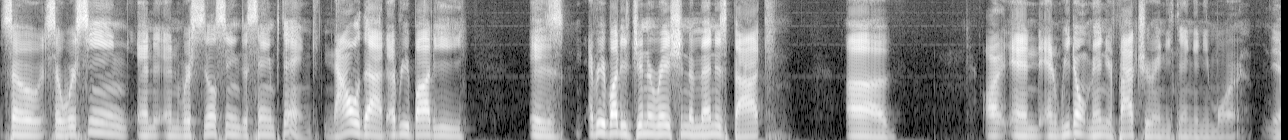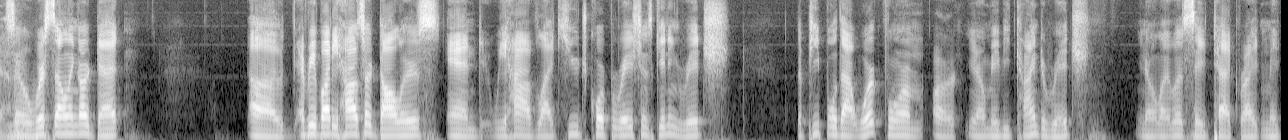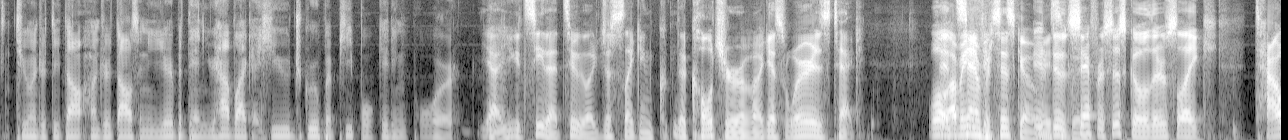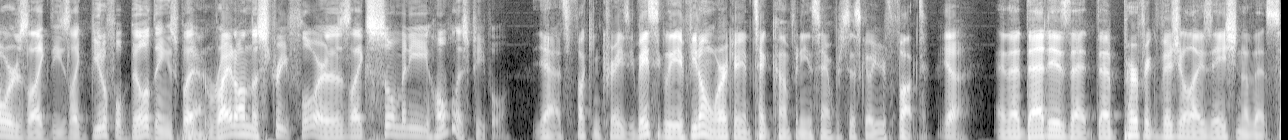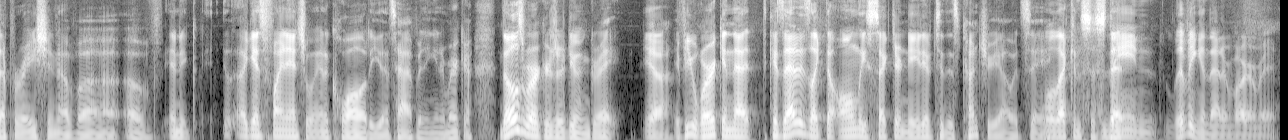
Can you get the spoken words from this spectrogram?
so so we're seeing and and we're still seeing the same thing now that everybody is everybody's generation of men is back uh are and and we don't manufacture anything anymore Yeah. so we're selling our debt uh everybody has our dollars and we have like huge corporations getting rich the people that work for them are you know maybe kind of rich you know like let's say tech right makes 200 300000 a year but then you have like a huge group of people getting poor Yeah, you could see that too. Like just like in c- the culture of, I guess, where is tech? Well, In I mean, San if you- Francisco, eh, dude. San Francisco, there's like towers, like these like beautiful buildings, but Yeah. right on the street floor, there's like so many homeless people. Yeah, it's fucking crazy. Basically, if you don't work in a tech company in San Francisco, you're fucked. Yeah. And that that is that that perfect visualization of that separation of uh of in I guess financial inequality that's happening in America. Those workers are doing great. Yeah. If you work in that, because that is like the only sector native to this country, I would say. Well, that can sustain living in that environment.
